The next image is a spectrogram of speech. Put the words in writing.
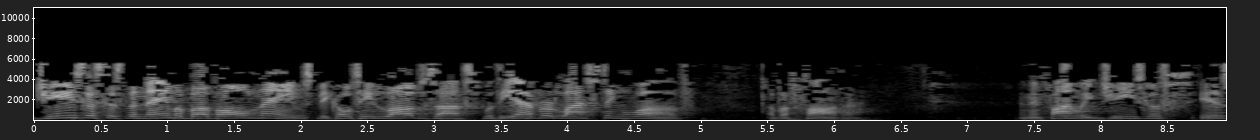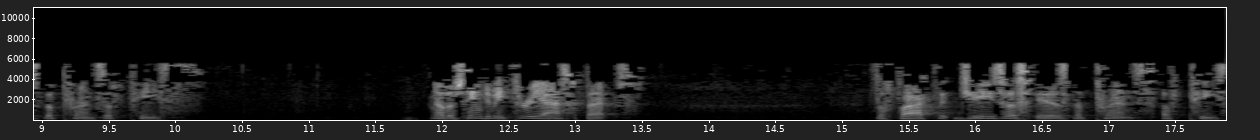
Jesus is the name above all names because he loves us with the everlasting love of a Father. And then finally, Jesus is the Prince of Peace. Now, there seem to be three aspects. The fact that Jesus is the Prince of Peace.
